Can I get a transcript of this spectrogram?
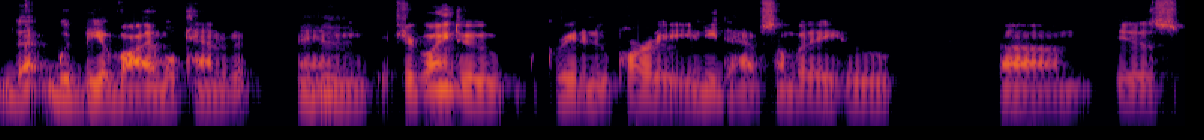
that would be a viable candidate. Mm-hmm. And if you're going to create a new party, you need to have somebody who um, is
